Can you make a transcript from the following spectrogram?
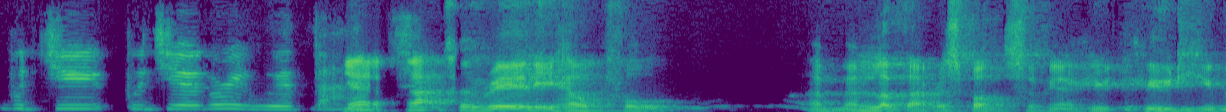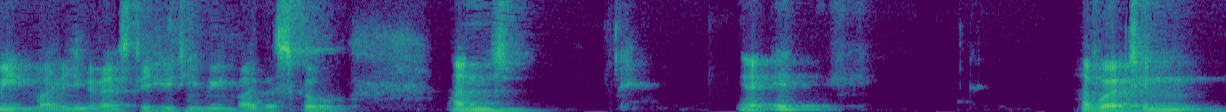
would you would you agree with that? Yeah, that's a really helpful. Um, I love that response of you know who who do you mean by the university? Who do you mean by the school? And it, I've worked in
